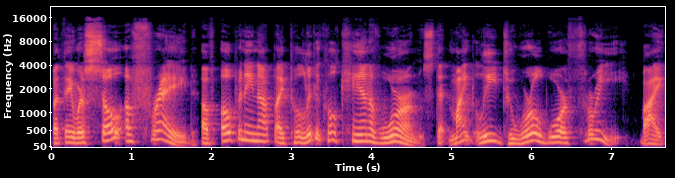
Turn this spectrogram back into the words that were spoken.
But they were so afraid of opening up a political can of worms that might lead to World War III by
